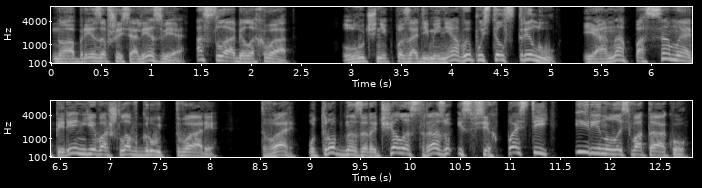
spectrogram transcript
но, обрезавшись о лезвие, ослабила хват. Лучник позади меня выпустил стрелу, и она по самое оперенье вошла в грудь твари. Тварь утробно зарычала сразу из всех пастей и ринулась в атаку.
